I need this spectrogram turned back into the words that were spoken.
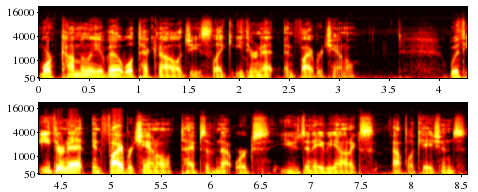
more commonly available technologies like Ethernet and fiber channel. With Ethernet and fiber channel types of networks used in avionics applications,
